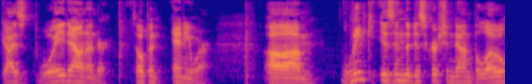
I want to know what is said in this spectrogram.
guys, way down under. It's open anywhere. Um, link is in the description down below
